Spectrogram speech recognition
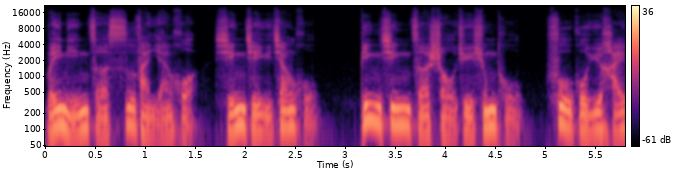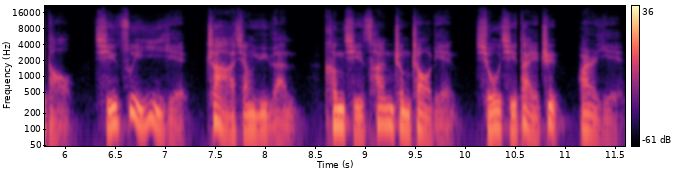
为民则私犯盐货，行劫于江湖；兵兴则手据凶徒，复固于海岛。其罪一也，诈降于元，坑其参政赵敛，求其代治；二也，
